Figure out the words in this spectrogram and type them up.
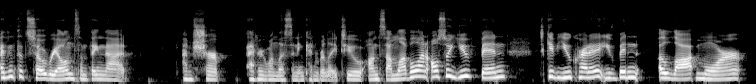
I think that's so real and something that I'm sure everyone listening can relate to on some level. And also you've been to give you credit, you've been a lot more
